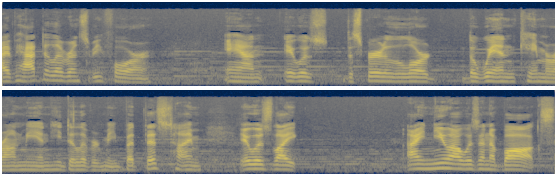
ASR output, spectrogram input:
I've had deliverance before, and it was the Spirit of the Lord. The wind came around me and He delivered me. But this time, it was like I knew I was in a box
